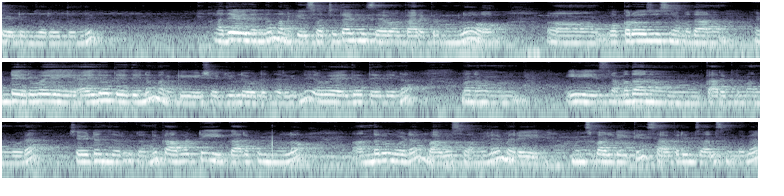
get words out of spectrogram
చేయడం జరుగుతుంది. అదేవిధంగా మనకి స్వచ్ఛతా హీ సేవ కార్యక్రమంలో ఒకరోజు శ్రమదానం అంటే ఇరవై ఐదో తేదీన మనకి షెడ్యూల్ ఇవ్వడం జరిగింది. ఇరవై ఐదో తేదీన మనం ఈ శ్రమదానం కార్యక్రమాన్ని కూడా చేయడం జరుగుతుంది. కాబట్టి ఈ కార్యక్రమంలో అందరూ కూడా భాగస్వాములే. మరి మున్సిపాలిటీకి సహకరించాల్సిందిగా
